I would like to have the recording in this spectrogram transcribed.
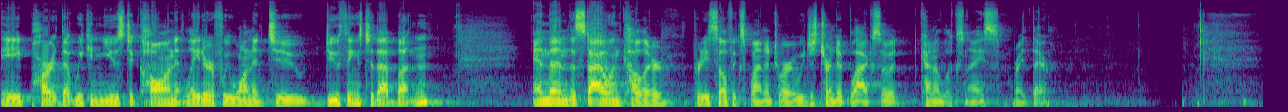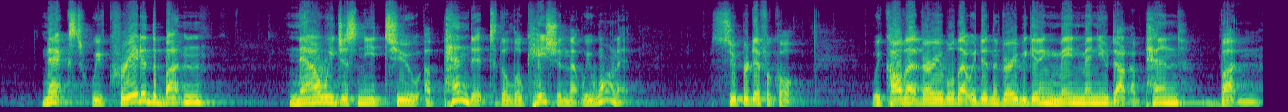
a part that we can use to call on it later if we wanted to do things to that button. And then the style and color, pretty self-explanatory. We just turned it black so it kind of looks nice right there. Next, we've created the button. Now we just need to append it to the location that we want it. Super difficult. We call that variable that we did in the very beginning main menu.append button.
